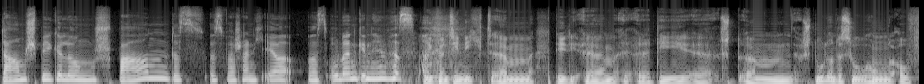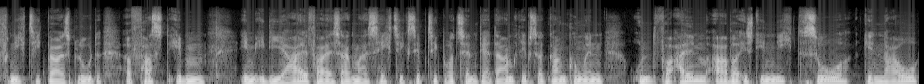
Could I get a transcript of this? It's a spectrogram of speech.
Darmspiegelung sparen? Das ist wahrscheinlich eher was Unangenehmes. Dann können Sie nicht ähm, die, ähm, äh, die äh, ähm, Stuhluntersuchung auf nicht sichtbares Blut erfasst eben im Idealfall, sagen wir mal, 60, 70 Prozent der Darmkrebserkrankungen und vor allem aber ist die nicht so genau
